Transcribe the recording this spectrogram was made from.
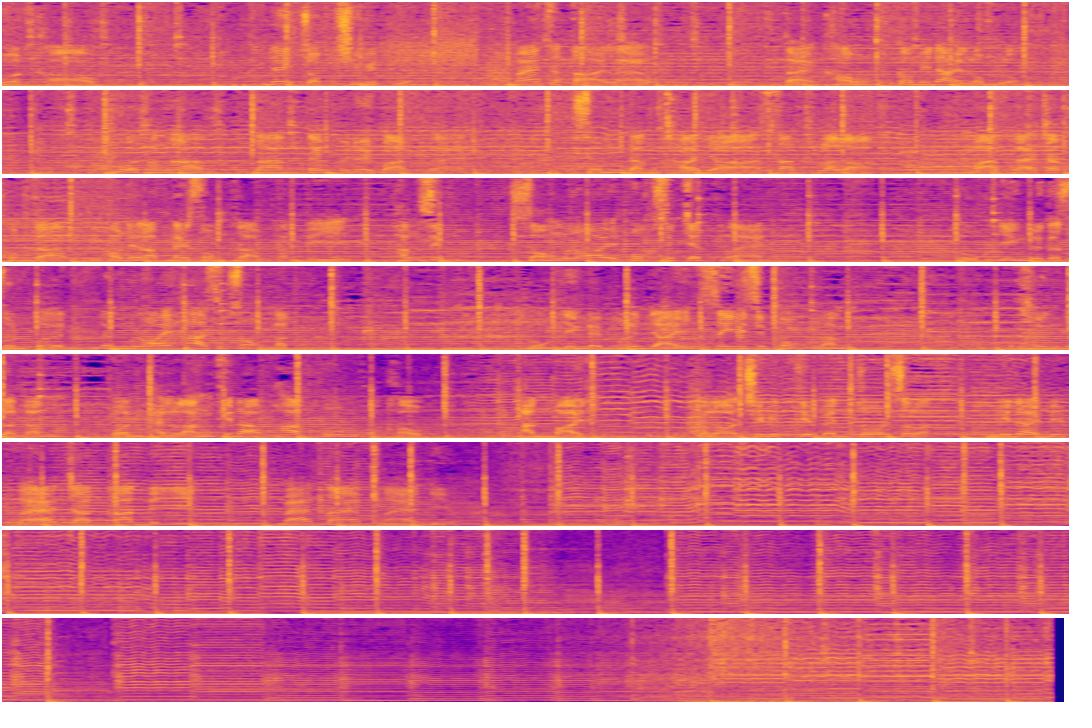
นวดขาว ได้จบชีวิตลงแม้จะตายแล้ว แต่เขาก็ไม่ได้ล้มลง ทั่วทั้งร่างตางเต็มไปด้วยบาดแผล สมดังฉายาสัตว์ประหลาดบาดแผลจากคมดาบที่เขาได้รับในสงครามครั้งนี้ ทั้งสิ้น 267 แผล ถูกยิงด้วยกระสุนปืน 152 นัด ถูกยิงด้วยปืนใหญ่ 46 ครั้ง ถึงกระนั้น บนแผ่นหลังที่น่าภาคภูมิของเขา อันหมายถึงตลอดชีวิตที่เป็นโจรสลัดมิได้มีแผลจากการหนีแม้แต่แผลเดียว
